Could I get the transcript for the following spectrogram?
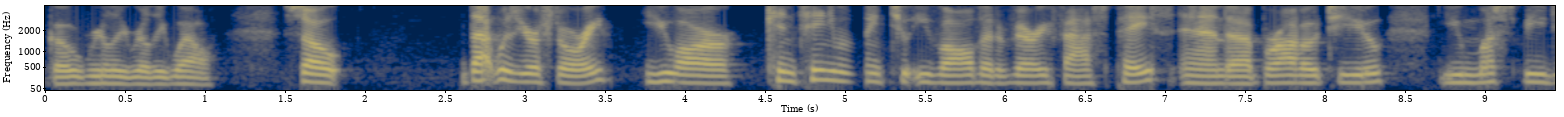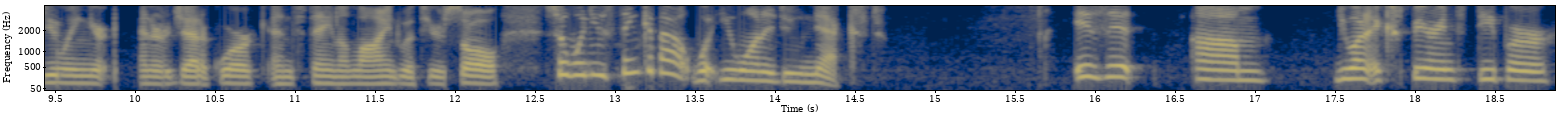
go really, really well. So that was your story. You are continuing to evolve at a very fast pace, and uh, bravo to you. You must be doing your energetic work and staying aligned with your soul. So when you think about what you want to do next, is it um, you want to experience deeper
